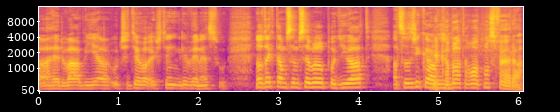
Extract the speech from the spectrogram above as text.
a hedvábí a určitě ho ještě někdy vynesu. No tak tam jsem se byl podívat a co jsi říkal? Jaká byla tam atmosféra?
